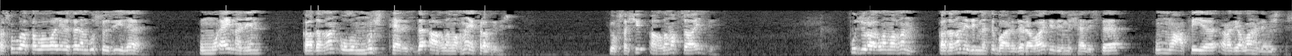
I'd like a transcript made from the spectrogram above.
Rasulullah sallallahu aleyhi və səlləm bu sözü ilə Ummu Əymənin qadağan olunmuş tərzdə ağlamağına etiraz edir. Yoxsa ki, ağlamaq caizdir. Bu cür ağlamağın qadağan edilməsi barədə rəvayət edilmiş hədisdə Ummu Atiyyə radiyallahu anh demişdir.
